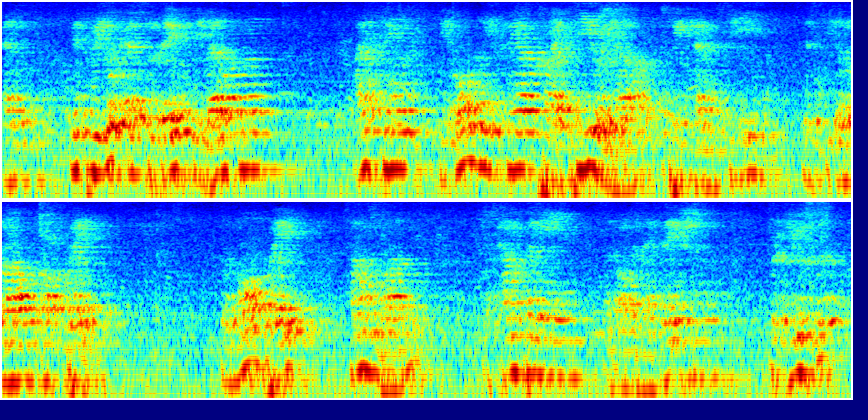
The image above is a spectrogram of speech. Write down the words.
And if we look at today's development, I think the only fair criteria we can see is the amount of waste. The more waste someone, a company, an organization produces,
